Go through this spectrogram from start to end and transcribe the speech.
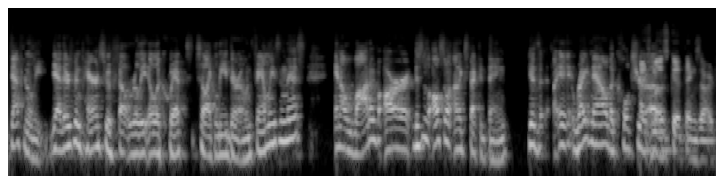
definitely. Yeah there's been parents who have felt really ill equipped to like lead their own families in this. And a lot of our this is also an unexpected thing because right now the culture as of, most good things are.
